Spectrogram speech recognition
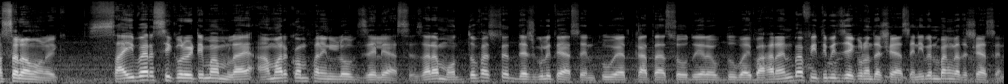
আসসালামু আলাইকুম। সাইবার সিকিউরিটি মামলায় আমার কোম্পানির লোক জেলে আছে। যারা মধ্যপ্রাচ্যের দেশগুলিতে আছেন, Kuwait, Qatar, Saudi Arab, Dubai, Bahrain বা পৃথিবীর যে কোনো দেশে আছেন ইভেন বাংলাদেশে আছেন,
